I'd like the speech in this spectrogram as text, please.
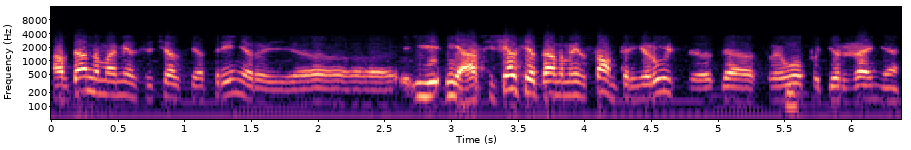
А в данный момент сейчас я тренер, и, э, и- не, а сейчас я в данный момент сам тренируюсь э, для своего поддержания.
